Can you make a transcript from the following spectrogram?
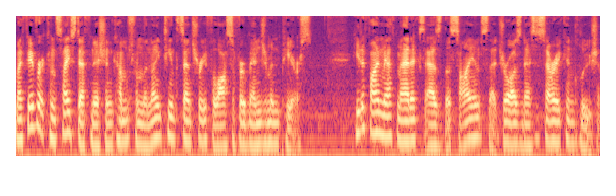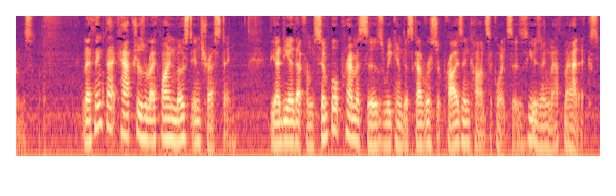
My favorite concise definition comes from the 19th century philosopher Benjamin Peirce. He defined mathematics as the science that draws necessary conclusions. And I think that captures what I find most interesting the idea that from simple premises we can discover surprising consequences using mathematics.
